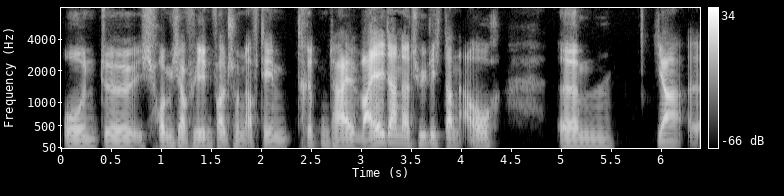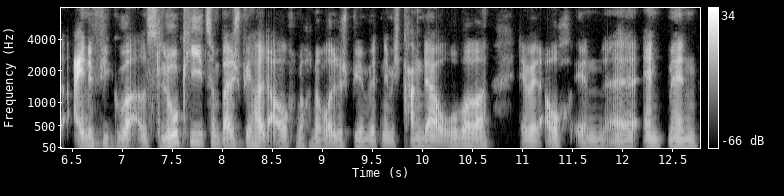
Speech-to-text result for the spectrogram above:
Und äh, ich freue mich auf jeden Fall schon auf den dritten Teil, weil dann natürlich dann auch ähm, ja, äh, eine Figur aus Loki zum Beispiel halt auch noch eine Rolle spielen wird, nämlich Kang der Eroberer. Der wird auch in Ant-Man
